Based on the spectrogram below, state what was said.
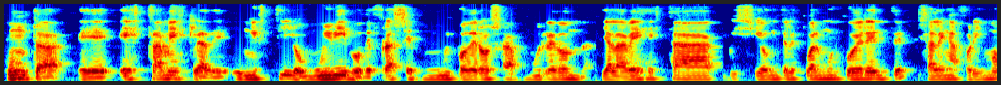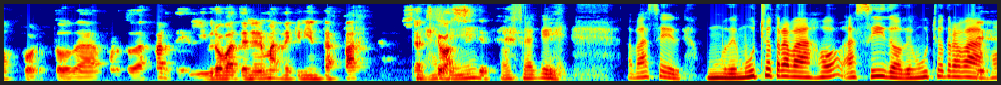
junta eh, esta mezcla de un estilo muy vivo, de frases muy poderosas, muy redondas, y a la vez esta visión intelectual muy coherente, salen aforismos por, toda, por todas partes. El libro va a tener más de 500 páginas. O sea, que va a ser, o sea que va a ser de mucho trabajo, ha sido de mucho trabajo,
